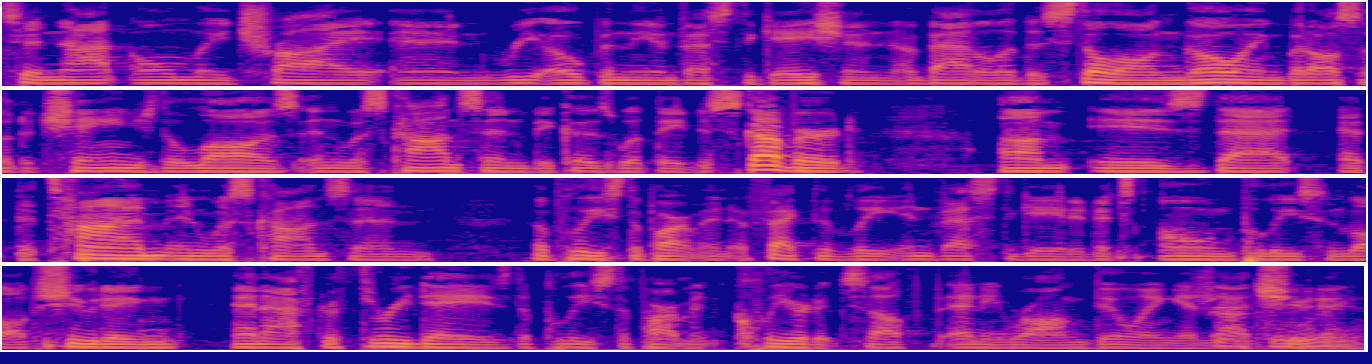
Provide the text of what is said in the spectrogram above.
to not only try and reopen the investigation, a battle that is still ongoing, but also to change the laws in Wisconsin because what they discovered um, is that at the time in Wisconsin, the police department effectively investigated its own police involved shooting. And after three days, the police department cleared itself of any wrongdoing in that shooting.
